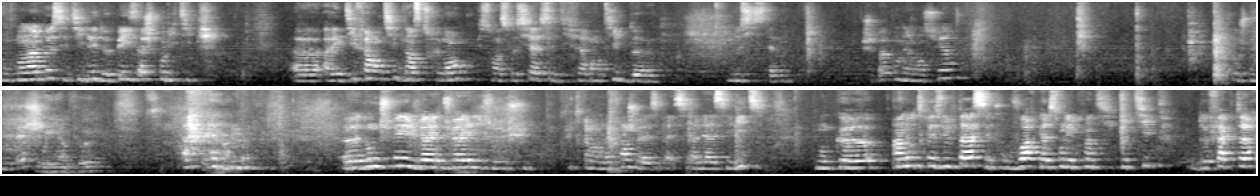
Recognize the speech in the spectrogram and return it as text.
Donc on a un peu cette idée de paysage politique, euh, avec différents types d'instruments qui sont associés à ces différents types de, systèmes. Je ne sais pas combien j'en suis. je me dépêche. Oui, un peu. Euh, donc je, vais, je, vais, je, vais je, suis plus très loin de la France, je vais aller assez vite. Donc euh, un autre résultat, c'est pour voir quels sont les principaux types de facteurs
